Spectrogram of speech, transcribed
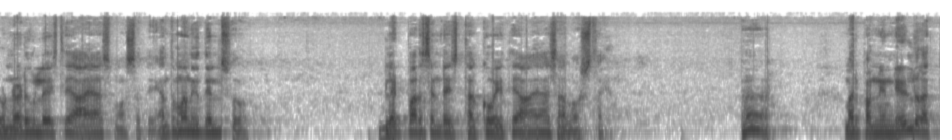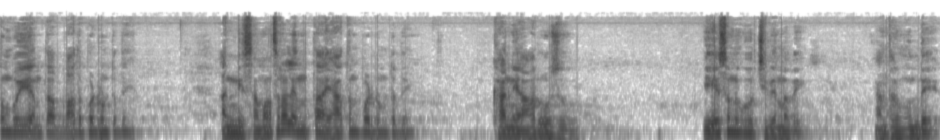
రెండు అడుగులు వేస్తే ఆయాసం వస్తుంది. ఎంతమందికి తెలుసు? బ్లడ్ పర్సంటేజ్ తక్కువ అయితే ఆయాసాలు వస్తాయి. మరి పన్నెండేళ్ళు రక్తం పోయి ఎంత బాధపడి ఉంటుంది? అన్ని సంవత్సరాలు ఎంత యాతన పడి ఉంటుంది? కానీ ఆ రోజు యేసును గూర్చి విన్నది. అంతకుముందే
